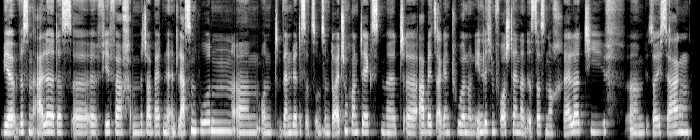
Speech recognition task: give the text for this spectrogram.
Wir wissen alle, dass äh, vielfach Mitarbeitende entlassen wurden. Ähm, und wenn wir das jetzt uns im deutschen Kontext mit äh, Arbeitsagenturen und Ähnlichem vorstellen, dann ist das noch relativ, ähm, wie soll ich sagen,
